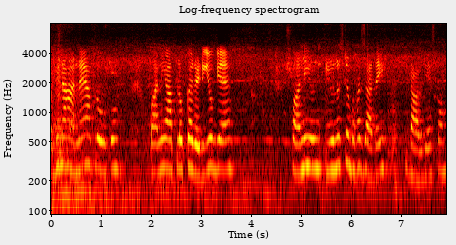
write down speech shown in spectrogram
अभी नहाना है आप लोगों को। पानी आप लोग का रेडी हो गया है। पानी यून- यूनुस ने बहुत ज़्यादा ही डाल दिया इसको हम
